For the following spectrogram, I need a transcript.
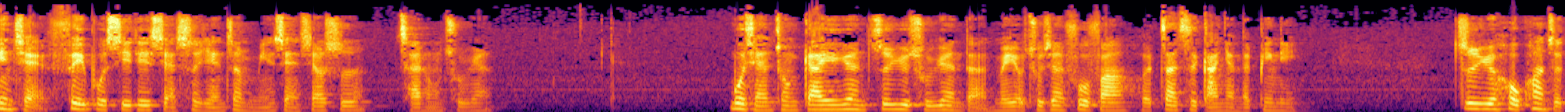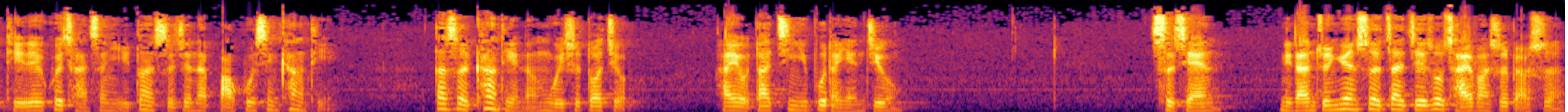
并且肺部 CT 显示炎症明显消失，才能出院。目前从该医院治愈出院的没有出现复发和再次感染的病例。治愈后患者体内会产生一段时间的保护性抗体，但是抗体能维持多久，还有待进一步的研究。此前，李南尊院士在接受采访时表示，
